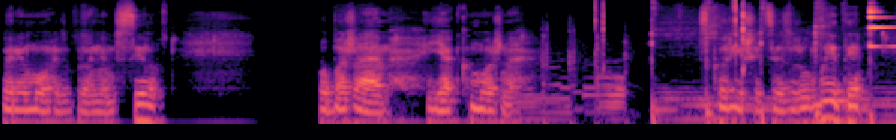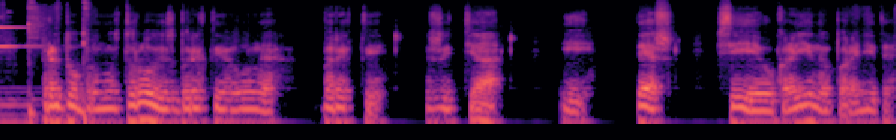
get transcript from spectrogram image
перемоги Збройним сил. Побажаємо як можна скоріше це зробити. При доброму здоров'ю зберегти, головне, зберегти життя і теж всією Україною порадіти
